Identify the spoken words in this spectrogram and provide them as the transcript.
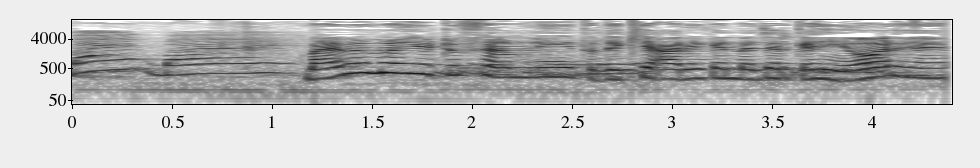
bye bye bye bye my YouTube family तो देखिए आर्य का नज़र कहीं और है।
